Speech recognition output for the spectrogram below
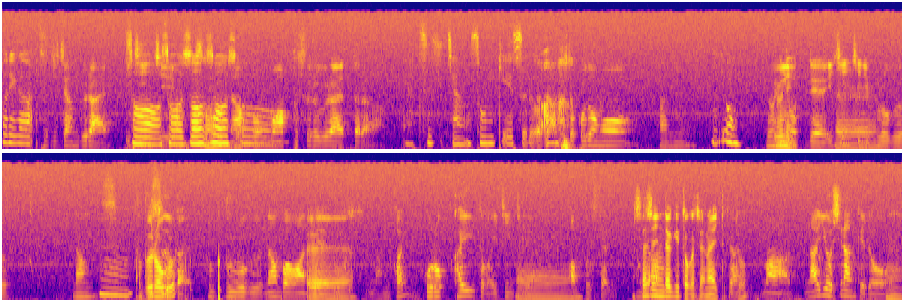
それが。辻ちゃんぐらい。一そう日そうそうそう。なんだそうそう。何本もアップするぐらいやったら。だいや辻ちゃん尊敬するってあわの人子供何人？4 4人。おって1日にブログ。何？うん。あブログ？複数回ブブログ。ナンバーワンで。何回 ?56 回とか1日でえアップしたり。写真だけとかじゃないってこと？まあ内容知らんけど、うん。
